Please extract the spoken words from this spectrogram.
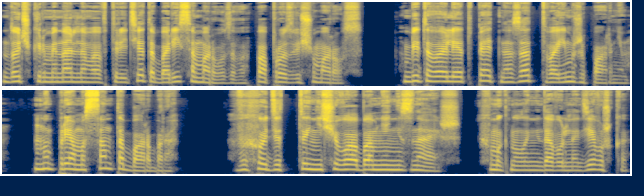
дочь криминального авторитета Бориса Морозова по прозвищу Мороз. Убитого лет пять назад твоим же парнем. Ну, прямо Санта-Барбара. Выходит, ты ничего обо мне не знаешь, хмыкнула недовольно девушка.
